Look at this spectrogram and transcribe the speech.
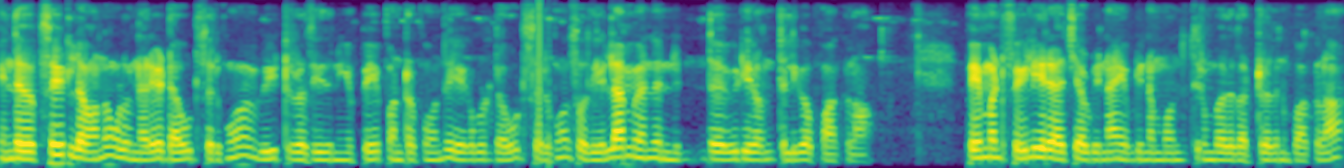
இந்த வெப்சைட்டில் வந்து உங்களுக்கு நிறைய டவுட்ஸ் இருக்கும். வீட்டு ரசீது நீங்கள் பே பண்ணுறப்போ வந்து ஏகப்பட்ட டவுட்ஸ் இருக்கும். ஸோ அது எல்லாமே வந்து இந்த- இந்த வீடியோவில் வந்து தெளிவாக பார்க்கலாம். பேமெண்ட் ஃபெயிலியர் ஆச்சு அப்படின்னா எப்படி நம்ம வந்து திரும்ப அதை கட்டுறதுன்னு பார்க்கலாம்.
